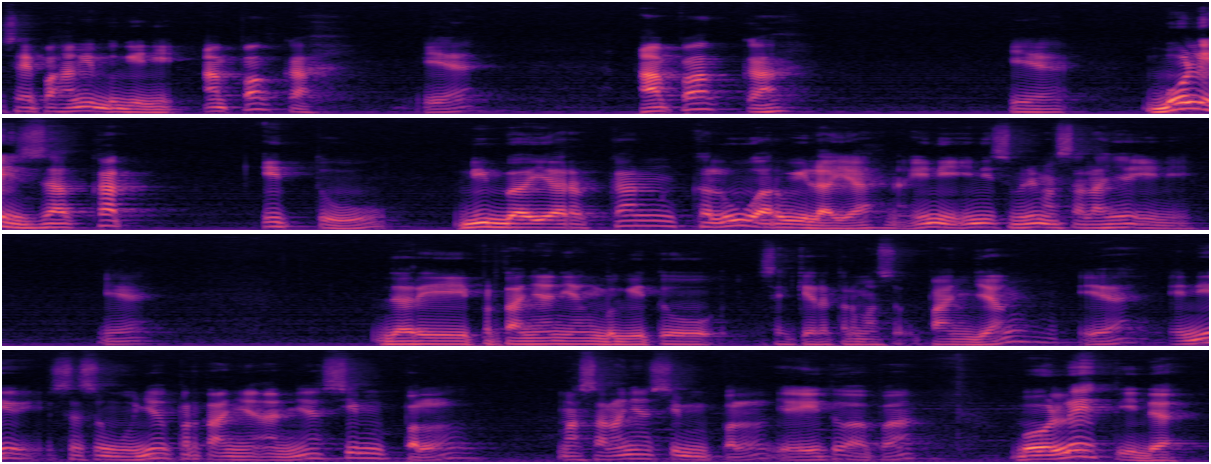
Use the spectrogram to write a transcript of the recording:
saya pahami begini, apakah ya apakah ya boleh zakat itu dibayarkan keluar wilayah. Nah, ini ini sebenarnya masalahnya ini ya. Dari pertanyaan yang begitu saya kira termasuk panjang ya. Ini sesungguhnya pertanyaannya simple masalahnya simple yaitu apa? Boleh tidak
